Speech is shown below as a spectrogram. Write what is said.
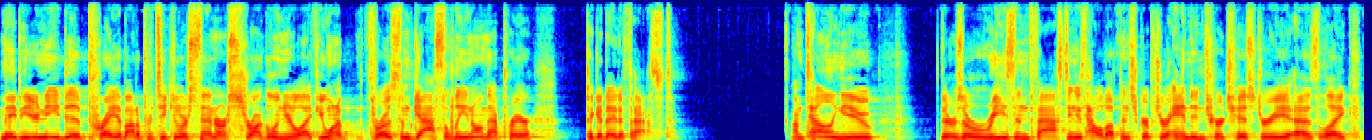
Maybe you need to pray about a particular sin or a struggle in your life. You want to throw some gasoline on that prayer? Pick a day to fast. I'm telling you, there's a reason fasting is held up in scripture and in church history as like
